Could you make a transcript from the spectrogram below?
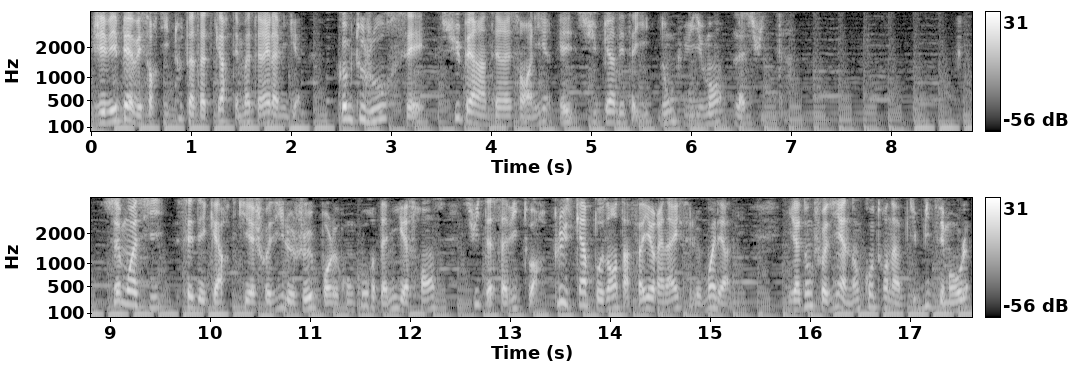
GVP avait sorti tout un tas de cartes et matériel Amiga. Comme toujours, c'est super intéressant à lire et super détaillé, donc vivement la suite. Ce mois-ci, c'est Descartes qui a choisi le jeu pour le concours d'Amiga France suite à sa victoire plus qu'imposante à Fire and Ice le mois dernier. Il a donc choisi un incontournable du beat'em all,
